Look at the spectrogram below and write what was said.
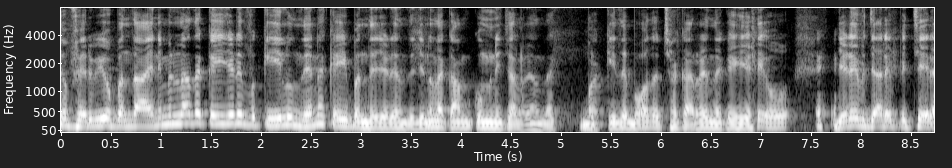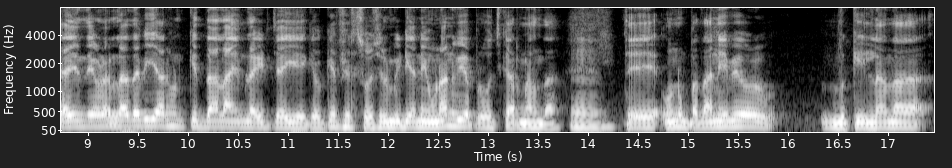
ਤੇ ਫਿਰ ਵੀ ਉਹ ਬੰਦਾ ਆਏ ਨਹੀਂ ਮੈਨੂੰ ਲੱਗਦਾ ਕਈ ਜਿਹੜੇ ਵਕੀਲ ਹੁੰਦੇ ਨਾ ਕਈ ਬੰਦੇ ਜਿਹੜੇ ਹੁੰਦੇ ਜਿਨ੍ਹਾਂ ਦਾ ਕੰਮ ਕੁਮ ਨਹੀਂ ਚੱਲ ਰਿਹਾ ਹੁੰਦਾ। ਬਾਕੀ ਤੇ ਬਹੁਤ ਅੱਛਾ ਕਰ ਰਹੇ ਹੁੰਦੇ ਕਈ ਜਿਹੜੇ ਉਹ ਜਿਹੜੇ ਵਿਚਾਰੇ ਪਿੱਛੇ ਰਹਿ ਜਾਂਦੇ ਉਹਨਾਂ ਨੂੰ ਲੱਗਦਾ ਵੀ ਯਾਰ ਹੁਣ ਕਿੱਦਾਂ ਲਾਈਮਲਾਈਟ ਚਾਹੀਏ ਕਿਉਂਕਿ ਫਿਰ ਸੋਸ਼ਲ ਮੀਡੀਆ ਨੇ ਉਹਨਾਂ ਨੂੰ ਵੀ ਅਪਰੋਚ ਕਰਨਾ ਹੁੰਦਾ। ਹੂੰ। ਤੇ ਉਹਨੂੰ ਪਤਾ ਨਹੀਂ ਵੀ ਉਹ ਵਕੀਲਾਂ ਦਾ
